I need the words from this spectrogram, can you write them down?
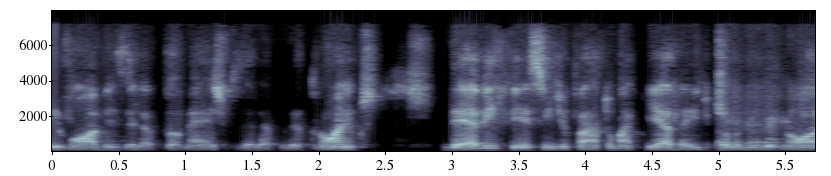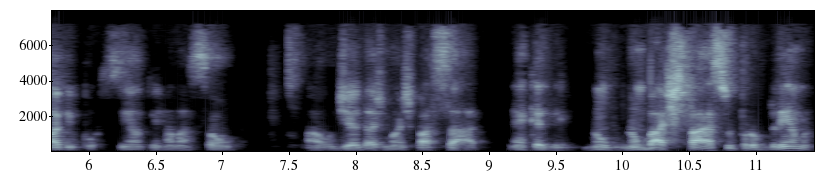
imóveis, eletrodomésticos, eletroeletrônicos, devem ter, sim, de fato, uma queda aí de pelo menos 9% em relação ao Dia das Mães passado. Né? Quer dizer, não, não bastasse o problema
